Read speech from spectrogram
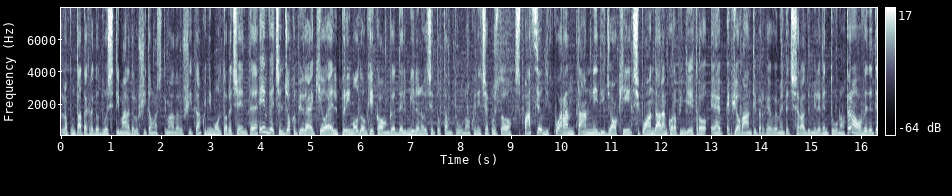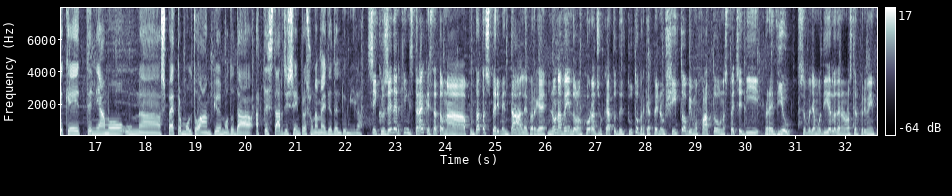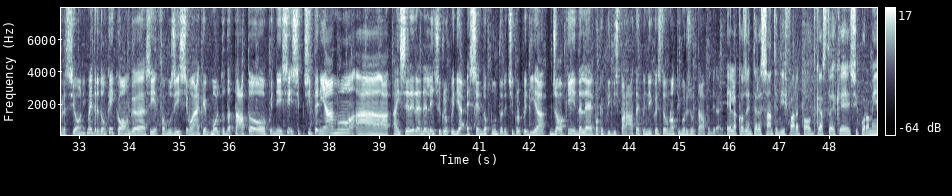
la puntata credo due settimane dall'uscita, una settimana dall'uscita, quindi molto recente, e invece il gioco più vecchio è il primo Donkey Kong del 1981, quindi c'è questo spazio di 40 anni di giochi si può andare ancora più indietro e, e, più avanti perché ovviamente ci sarà il 2021 però vedete che teniamo un uh, spettro molto ampio in modo da attestarci sempre su una media del 2000 sì Crusader Kings 3 che è stata una puntata sperimentale perché non avendolo ancora giocato del tutto perché appena uscito abbiamo fatto una specie di preview se vogliamo dirla delle nostre prime impressioni mentre Donkey Kong eh, sì è famosissimo è anche molto datato quindi sì ci teniamo a, a inserire nell'enciclopedia l'enciclopedia, essendo appunto l'enciclopedia, giochi delle epoche più disparate, quindi questo è un ottimo risultato direi. E la cosa interessante di fare podcast è che sicuramente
